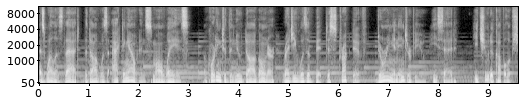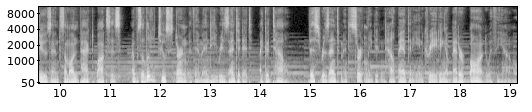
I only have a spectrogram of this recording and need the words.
As well as that, the dog was acting out in small ways. According to the new dog owner, Reggie was a bit destructive. During an interview, he said, He chewed a couple of shoes and some unpacked boxes. I was a little too stern with him and he resented it. I could tell. This resentment certainly didn't help Anthony in creating a better bond with the animal.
